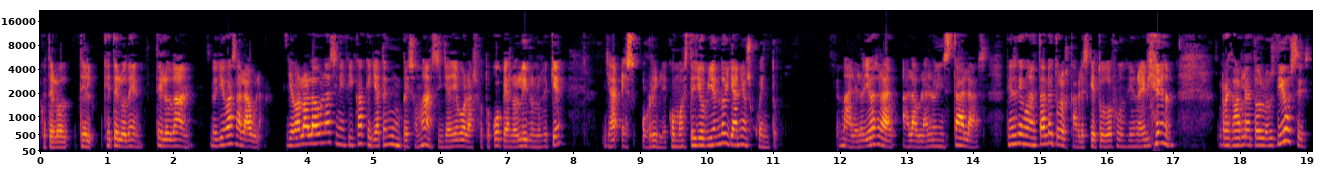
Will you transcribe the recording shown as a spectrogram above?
que te lo, que te lo den, te lo dan, lo llevas al aula. Llevarlo al aula significa que ya tengo un peso más, si ya llevo las fotocopias, los libros, no sé qué, ya es horrible. Como esté lloviendo, ya ni os cuento. Vale, lo llevas al aula, lo instalas. Tienes que conectarle todos los cables, que todo funcione bien. Rezarle a todos los dioses.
